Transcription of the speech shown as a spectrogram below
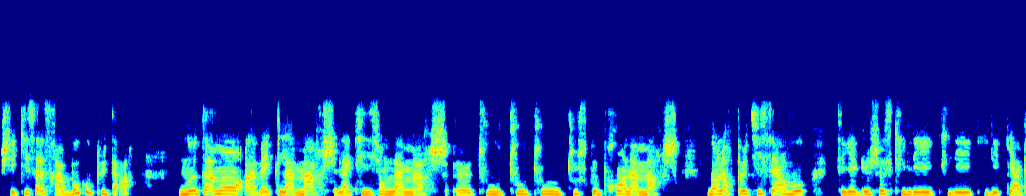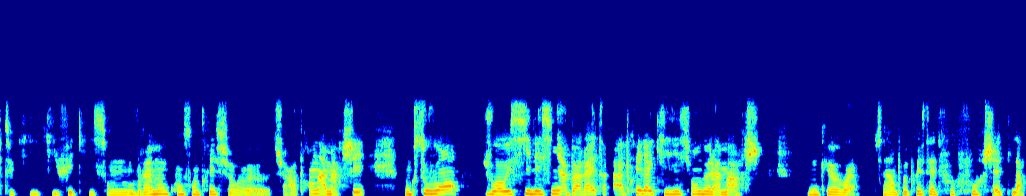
chez qui ça sera beaucoup plus tard, notamment avec la marche, l'acquisition de la marche, euh, tout, tout, tout, tout ce que prend la marche dans leur petit cerveau, c'est quelque chose qui les, qui les, qui les capte, qui, qui fait qu'ils sont vraiment concentrés sur, euh, sur apprendre à marcher. Donc souvent, je vois aussi les signes apparaître après l'acquisition de la marche. Donc euh, voilà, c'est à peu près cette fourchette là.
